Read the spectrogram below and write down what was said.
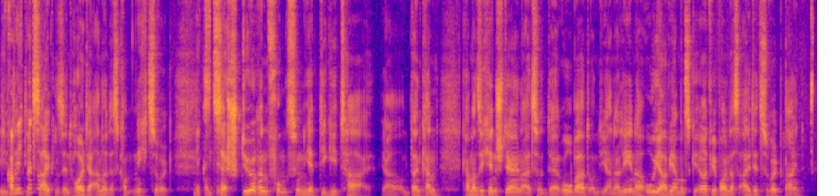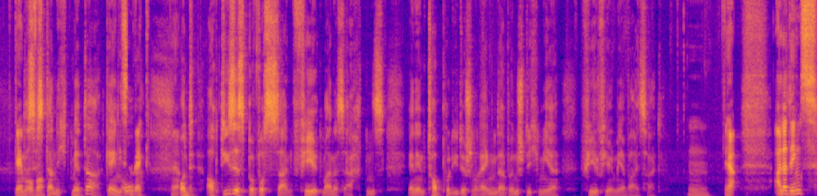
Die, die, kommen nicht die, mehr die zurück. Zeiten sind heute andere, das kommt nicht zurück. Nix und zerstören funktioniert digital. Ja? Und dann kann, kann man sich hinstellen als der Robert und die Annalena, oh ja, wir haben uns geirrt, wir wollen das Alte zurück. Nein, Game das over. ist dann nicht mehr da. Game over. Weg. Ja. Und auch dieses Bewusstsein fehlt meines Erachtens in den top-politischen Rängen. Da wünschte ich mir viel, viel mehr Weisheit. Hm. Ja, allerdings,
